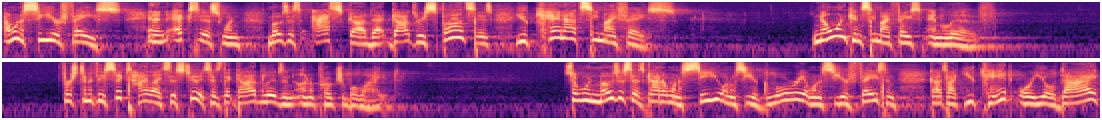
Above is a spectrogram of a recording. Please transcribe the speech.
I want to see your face. And in Exodus, when Moses asks God that, God's response is, You cannot see my face. No one can see my face and live. 1 Timothy 6 highlights this too. It says that God lives in unapproachable light. So when Moses says, God, I want to see you, I want to see your glory, I want to see your face, and God's like, You can't or you'll die.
